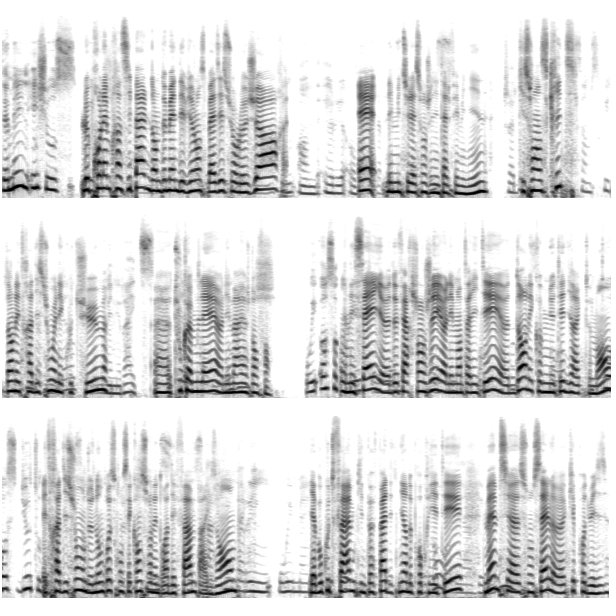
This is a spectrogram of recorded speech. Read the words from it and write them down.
Le problème principal dans le domaine des violences basées sur le genre est les mutilations génitales féminines, qui sont inscrites dans les traditions et les coutumes, euh, tout comme l'est euh, les mariages d'enfants. On essaye euh, de faire changer les mentalités dans les communautés directement. Les traditions ont de nombreuses conséquences sur les droits des femmes, par exemple. Il y a beaucoup de femmes qui ne peuvent pas détenir de propriété, même si elles sont celles qui produisent.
